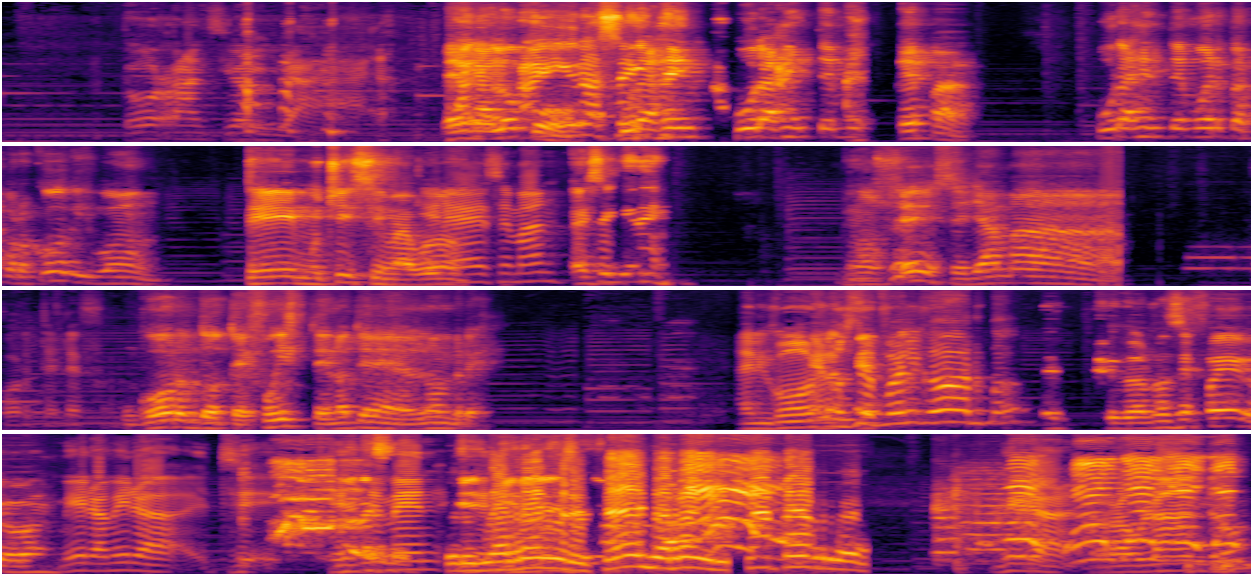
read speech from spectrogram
Todo rancio ahí. ah. Venga, loco. Pura gente, pura gente, epa, pura gente muerta por COVID, weón. Sí, muchísima, ¿Quién weón. es ese man? ¿Ese quién es? No sé, se llama Por teléfono. Gordo, te fuiste, no tiene el nombre. El gordo, Pero- se fue el gordo. El gordo se fue, weón. Mira, mira, sí, este men- Pero ya regresé, ya regresé, perro. Mira, Raulandro,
